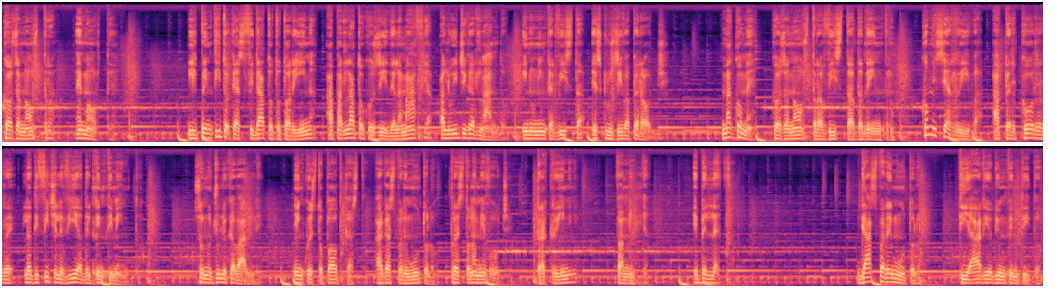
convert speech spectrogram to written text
Cosa nostra è morte. Il pentito che ha sfidato Totorina ha parlato così della mafia a Luigi Garlando in un'intervista esclusiva per oggi. Ma com'è Cosa Nostra vista da dentro? Come si arriva a percorrere la difficile via del pentimento? Sono Giulio Cavalli e in questo podcast a Gaspare Mutolo presto la mia voce tra crimini, famiglia e bellezza. Gaspare Mutolo Diario di un pentito.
